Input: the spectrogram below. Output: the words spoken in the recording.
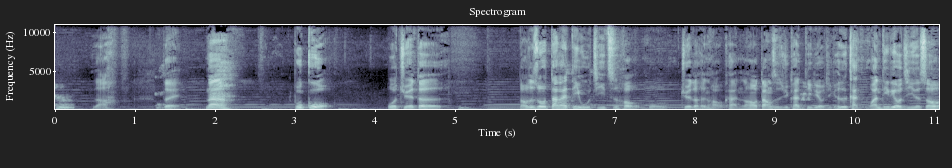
嗯，知道对，那不过我觉得老实说，大概第五集之后，我觉得很好看，然后当时去看第六集，可是看完第六集的时候。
